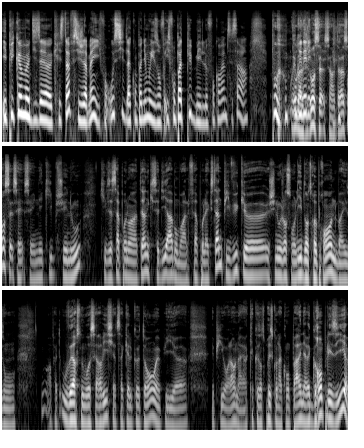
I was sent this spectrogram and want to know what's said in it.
Et puis, comme disait euh, Christophe, si jamais ils font aussi de l'accompagnement, ils ne ils font pas de pub, mais ils le font quand même, c'est ça. Hein, pour, pour bah, C'est intéressant. c'est une équipe chez nous qui faisait ça pour nous interne, qui s'est dit ah bon, on va le faire pour l'externe. Puis vu que chez nous, les gens sont libres d'entreprendre, bah, ils ont en fait ouvert ce nouveau service il y a de ça quelques temps. Et puis, euh, et puis voilà, on a quelques entreprises qu'on accompagne avec grand plaisir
